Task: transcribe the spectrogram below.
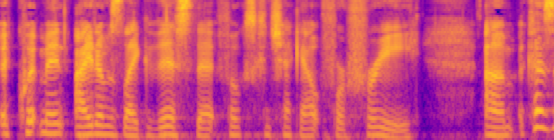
equipment items like this that folks can check out for free um, because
